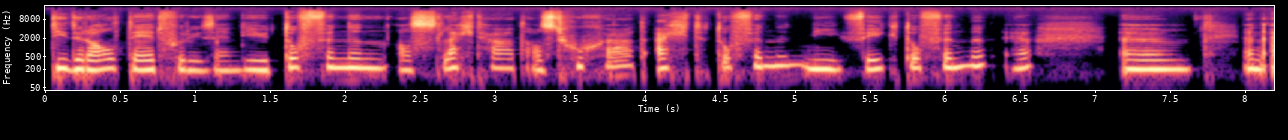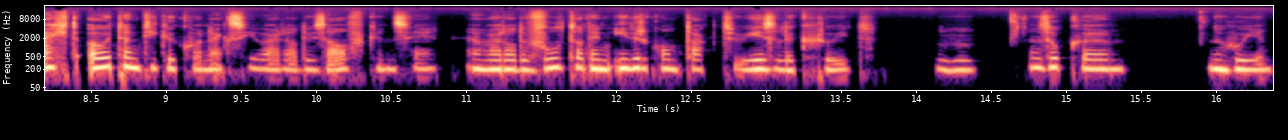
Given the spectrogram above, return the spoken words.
die er altijd voor u zijn, die je tof vinden als het slecht gaat, als het goed gaat, echt tof vinden, niet fake tof vinden. Hè. Um, een echt authentieke connectie waar dat u zelf kunt zijn en waar dat u voelt dat in ieder contact wezenlijk groeit. Mm -hmm. Dat is ook uh, een goeie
